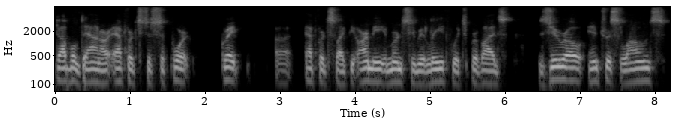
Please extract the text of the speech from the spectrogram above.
doubled down our efforts to support great uh, efforts like the Army Emergency Relief, which provides zero interest loans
